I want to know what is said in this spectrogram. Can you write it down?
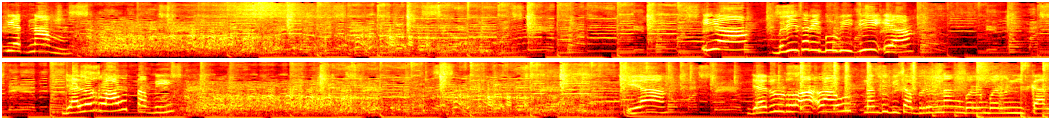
Vietnam. Iya, beli seribu biji ya. Jalur laut tapi. Iya, jalur laut nanti bisa berenang bareng-bareng ikan.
